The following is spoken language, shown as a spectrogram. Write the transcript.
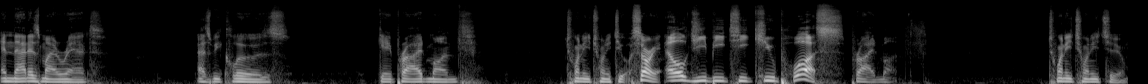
And that is my rant as we close Gay Pride Month 2022. Sorry, LGBTQ plus Pride Month 2022.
